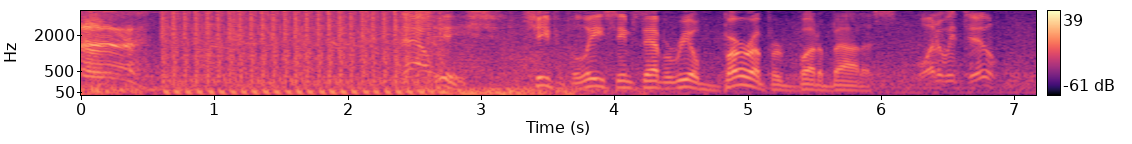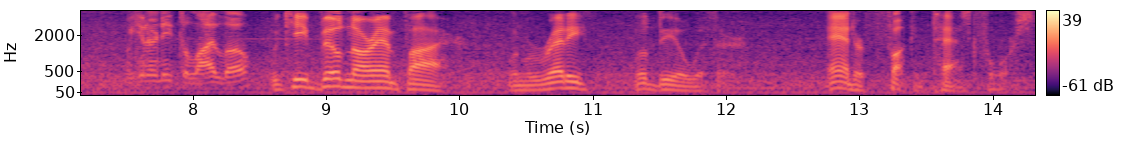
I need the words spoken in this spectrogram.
Ugh. Sheesh. Chief of police seems to have a real burr up her butt about us. What do we do? We gonna need to lie low? We keep building our empire. When we're ready, we'll deal with her. And her fucking task force.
